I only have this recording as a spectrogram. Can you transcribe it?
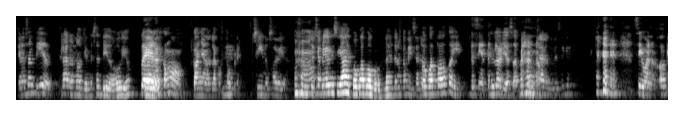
Tiene sentido. Claro, no, tiene sentido, obvio. Pero, es como, coño, la costumbre. Sí, no sabía. Yo siempre digo que sí, ah, poco a poco. La gente nunca me dice nada. Poco a poco y te sientes gloriosa, pero no. Claro, tú piensas que... sí, bueno, ok.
